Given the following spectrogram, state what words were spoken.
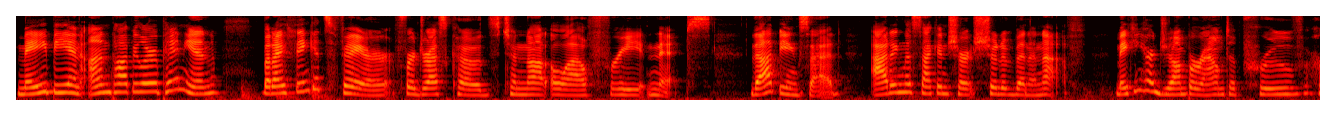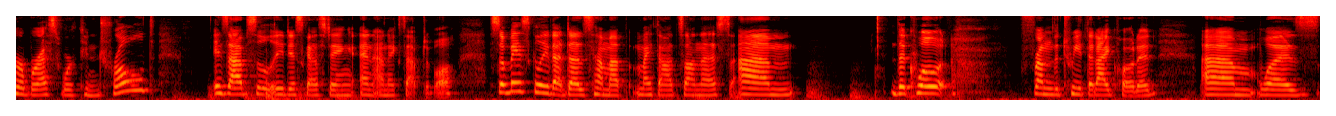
May be an unpopular opinion, but I think it's fair for dress codes to not allow free nips. That being said, adding the second shirt should have been enough. Making her jump around to prove her breasts were controlled is absolutely disgusting and unacceptable. So basically, that does sum up my thoughts on this. Um, the quote from the tweet that I quoted um, was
